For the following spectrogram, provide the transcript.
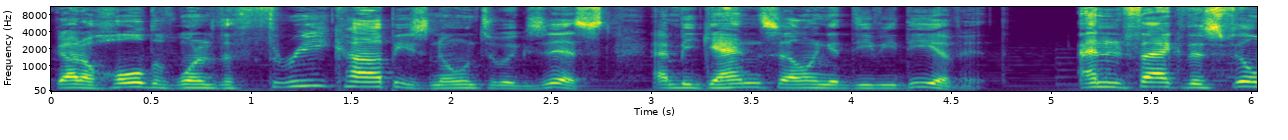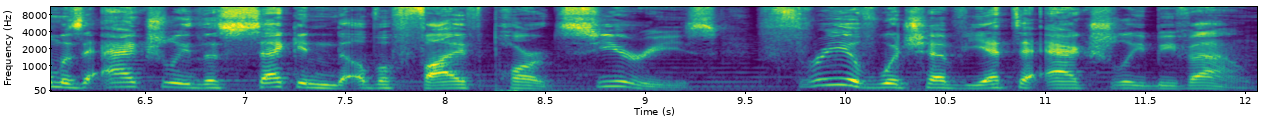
got a hold of one of the three copies known to exist and began selling a DVD of it. And in fact, this film is actually the second of a five-part series, three of which have yet to actually be found.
